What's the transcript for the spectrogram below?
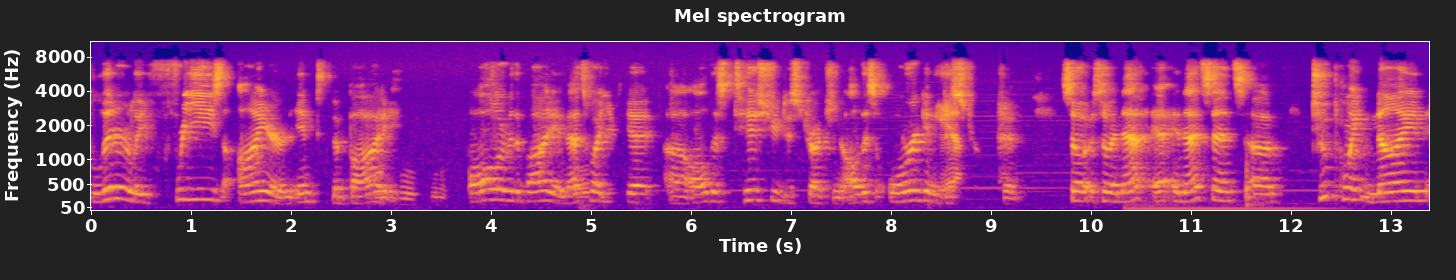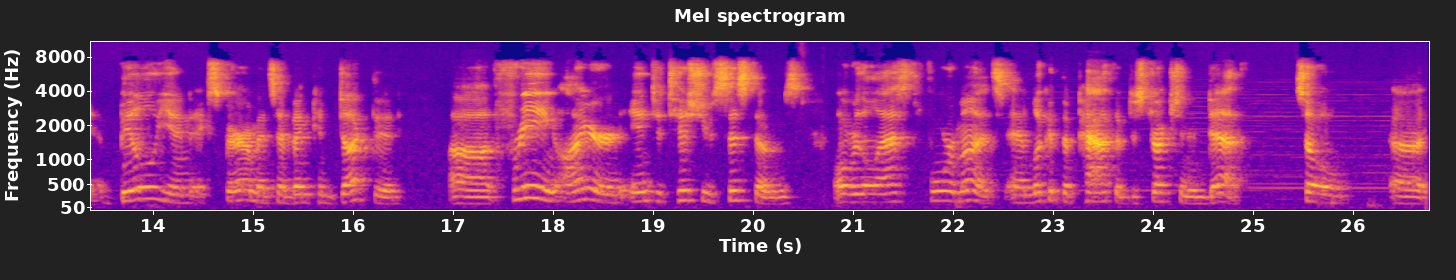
literally frees iron into the body. Mm-hmm all over the body, and that's why you get uh, all this tissue destruction, all this organ yeah. destruction. So, so in that in that sense, uh, 2.9 billion experiments have been conducted uh, freeing iron into tissue systems over the last four months, and look at the path of destruction and death. So, uh,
